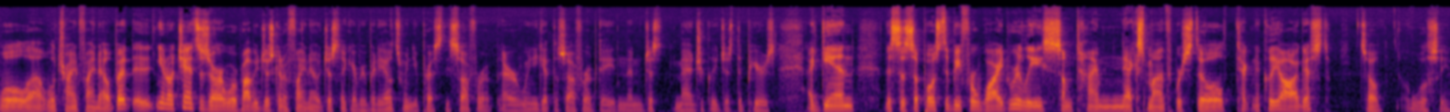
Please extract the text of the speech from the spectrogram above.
we'll uh, we'll try and find out. But uh, you know, chances are we're probably just going to find out just like everybody else when you press the software up, or when you get the software update, and then just magically just appears. Again, this is supposed to be for wide release sometime next month. We're still technically August, so we'll see.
